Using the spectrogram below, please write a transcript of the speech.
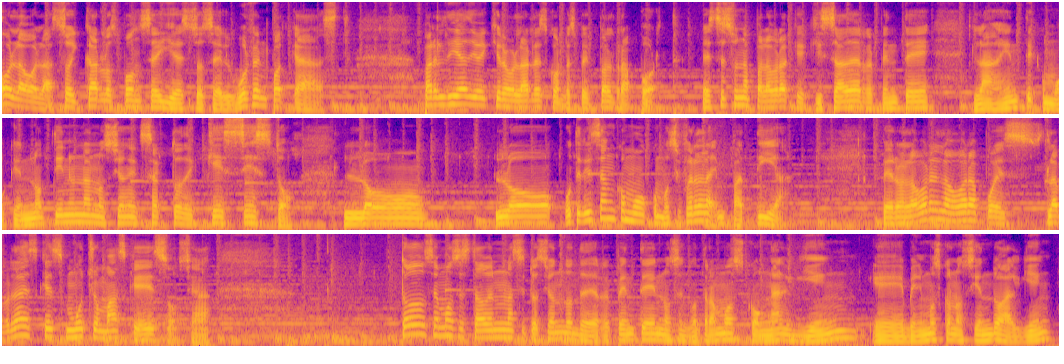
Hola, hola, soy Carlos Ponce y esto es el Wolfen Podcast. Para el día de hoy quiero hablarles con respecto al rapport. Esta es una palabra que quizá de repente la gente como que no tiene una noción exacta de qué es esto. Lo, lo utilizan como, como si fuera la empatía. Pero a la hora de la hora, pues la verdad es que es mucho más que eso. O sea, todos hemos estado en una situación donde de repente nos encontramos con alguien, eh, venimos conociendo a alguien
